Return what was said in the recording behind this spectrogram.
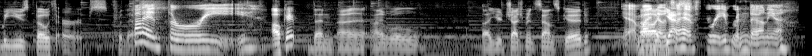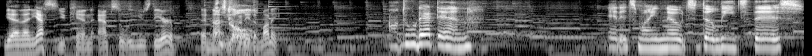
we used both herbs for I this. thought I had three. Okay, then uh, I will. Uh, your judgment sounds good. Yeah, my Uh, notes. yes. I have three written down. Yeah. Yeah, then yes, you can absolutely use the herb and not Let's use any of the money. I'll do that then. Edits my notes, deletes this.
